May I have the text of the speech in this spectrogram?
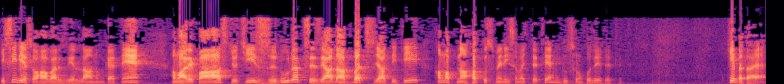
اسی لیے صحابہ رضی اللہ عنہ کہتے ہیں ہمارے پاس جو چیز ضرورت سے زیادہ بچ جاتی تھی، ہم اپنا حق اس میں نہیں سمجھتے تھے، ہم دوسروں کو دے دیتے تھے۔ یہ بتایا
